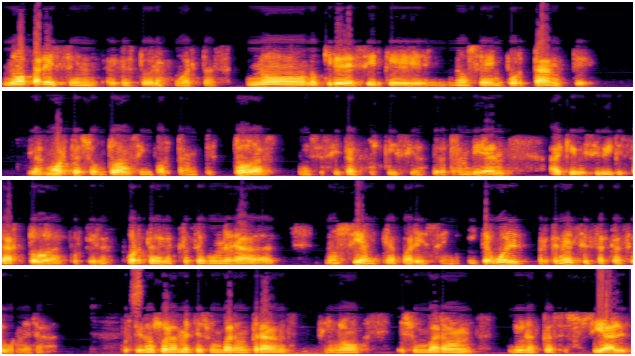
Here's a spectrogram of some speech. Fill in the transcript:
no aparecen el resto de las muertas. No, no quiere decir que no sea importante. Las muertes son todas importantes, todas necesitan justicia, pero también hay que visibilizar todas, porque las muertes de las clases vulneradas no siempre aparecen. Y Tehuel pertenece a esa clase vulnerada, porque no solamente es un varón trans, sino es un varón de una clase social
